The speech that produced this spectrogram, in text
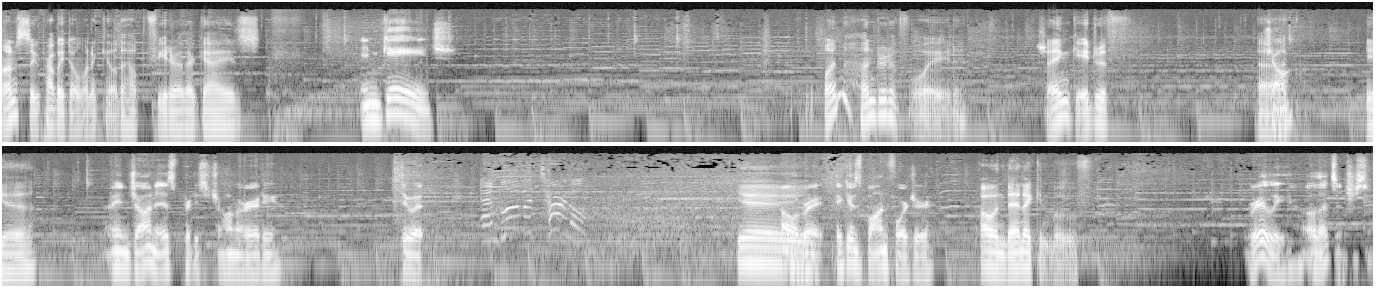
honestly we probably don't want to kill to help feed our other guys. Engage. 100 avoid. Should I engage with uh, John. Yeah. I mean, John is pretty strong already. Do it. Emblem Yay. Oh, right. It gives Bond Forger. Oh, and then I can move. Really? Oh, that's interesting.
